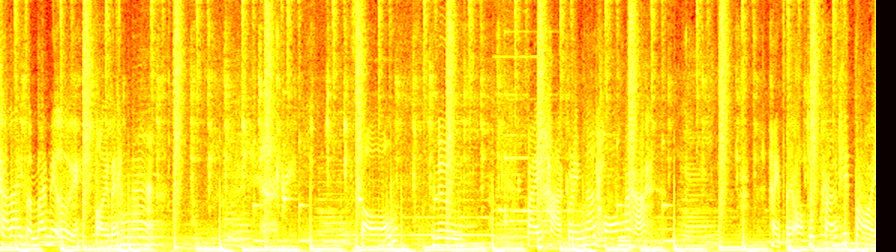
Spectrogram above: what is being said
ท่าแรกจำได้ไหมเอ่ย ต่อยไปข้างหน้าสองหนึ่งไปค่ะเกรงหน้าท้องนะคะ หายใจออกทุกครั้งที่ต่อย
